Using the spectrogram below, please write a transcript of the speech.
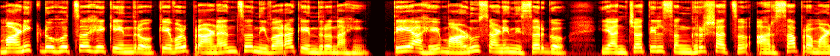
माणिकडोहचं हे केंद्र केवळ प्राण्यांचं निवारा केंद्र नाही ते आहे माणूस आणि निसर्ग यांच्यातील संघर्षाचं आरसाप्रमाणे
